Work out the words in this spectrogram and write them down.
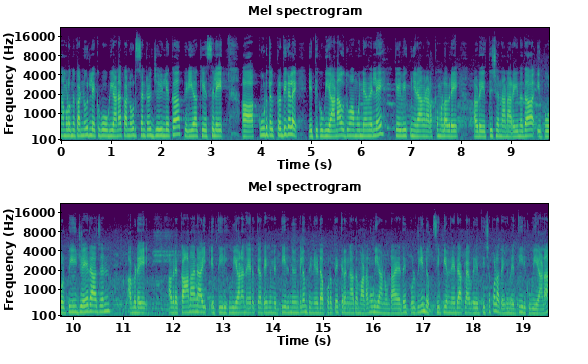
നമ്മളൊന്ന് കണ്ണൂരിലേക്ക് പോവുകയാണ്. കണ്ണൂർ സെൻട്രൽ ജയിലിലേക്ക് പെരിയ കേസിലെ കൂടുതൽ പ്രതികളെ എത്തിക്കുകയാണ്. ഉദുമ മുൻ M L A K V Kunhiraman അടക്കമുള്ളവരെ അവിടെ എത്തിച്ചെന്നാണ് അറിയുന്നത്. ഇപ്പോൾ പി ജയരാജൻ അവിടെ അവരെ കാണാനായി എത്തിയിരിക്കുകയാണ്. നേരത്തെ അദ്ദേഹം എത്തിയിരുന്നുവെങ്കിലും പിന്നീട് പുറത്തേക്ക് ഇറങ്ങാതെ മടങ്ങുകയാണ് ഉണ്ടായത്. ഇപ്പോൾ വീണ്ടും സി പി എം നേതാക്കളെ അവിടെ എത്തിച്ചപ്പോൾ അദ്ദേഹം എത്തിയിരിക്കുകയാണ്.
